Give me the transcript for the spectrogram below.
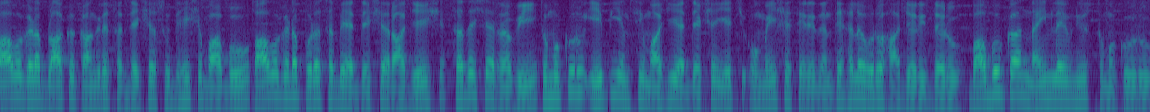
ಪಾವಗಡ ಬ್ಲಾಕ್ ಕಾಂಗ್ರೆಸ್ ಅಧ್ಯಕ್ಷ ಸುಧೇಶ್ ಬಾಬು, ಪಾವಗಡ ಪುರಸಭೆ ಅಧ್ಯಕ್ಷ ರಾಜೇಶ್, ಸದಸ್ಯ ರವಿ, ತುಮಕೂರು ಎಪಿಎಂಸಿ ಮಾಜಿ ಅಧ್ಯಕ್ಷ ಎಚ್ ಉಮೇಶ್ ಸೇರಿದಂತೆ ಹಲವರು ಹಾಜರಿದ್ದರು. Babu Khan nine live news Tumakuru.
